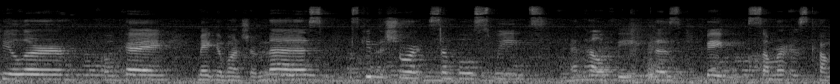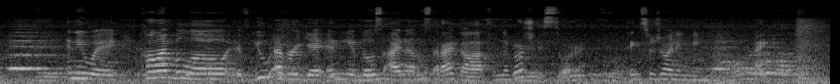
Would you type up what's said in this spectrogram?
peeler, okay? Make a bunch of mess. Let's keep it short, simple, sweet, and healthy because baby, summer is coming. Anyway, comment below if you ever get any of those items that I got from the grocery store. Thanks for joining me. Bye.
